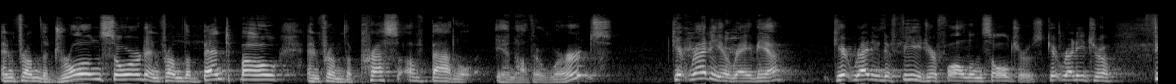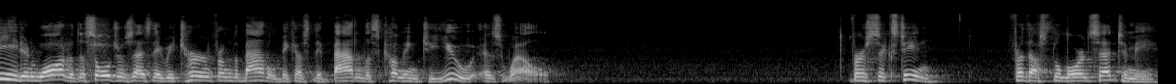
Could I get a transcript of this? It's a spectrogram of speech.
and from the drawn sword, and from the bent bow, and from the press of battle. In other words, get ready, Arabia. Get ready to feed your fallen soldiers. Get ready to feed and water the soldiers as they return from the battle because the battle is coming to you as well. Verse 16 For thus the Lord said to me,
